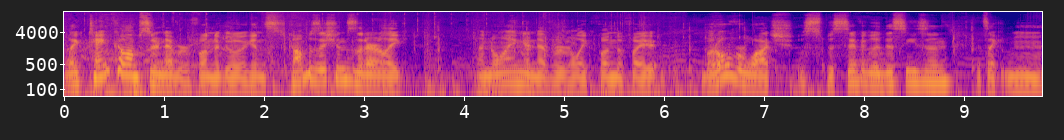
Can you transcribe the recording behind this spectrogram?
Like, tank comps are never fun to go against. Compositions that are, like, annoying are never, like, fun to fight. But Overwatch, specifically this season, it's like, mmm,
